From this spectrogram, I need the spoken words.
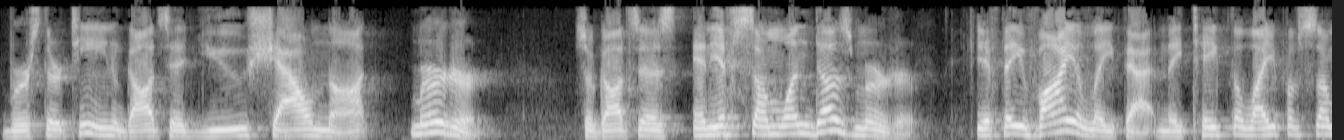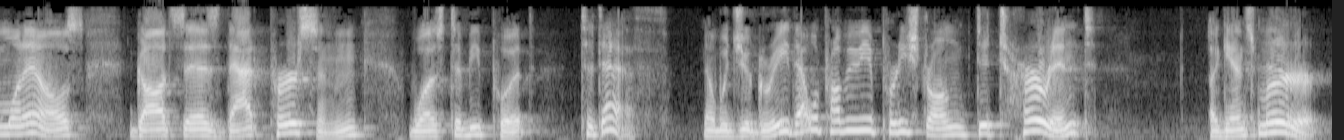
verse 13, God said, You shall not murder. So God says, And if someone does murder, if they violate that and they take the life of someone else, God says that person was to be put to death. Now, would you agree? That would probably be a pretty strong deterrent against murder.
